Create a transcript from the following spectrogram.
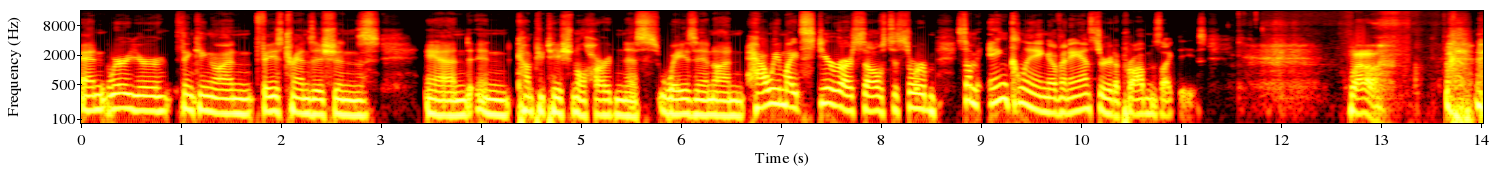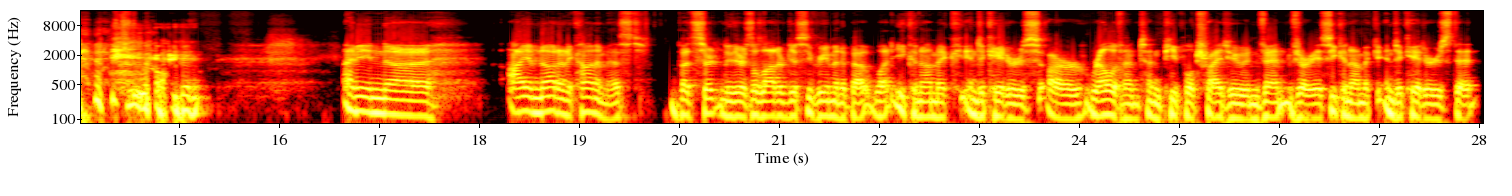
and where you're thinking on phase transitions and in computational hardness weighs in on how we might steer ourselves to sort of some inkling of an answer to problems like these. Wow. I mean, uh, I am not an economist, but certainly there's a lot of disagreement about what economic indicators are relevant, and people try to invent various economic indicators that,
